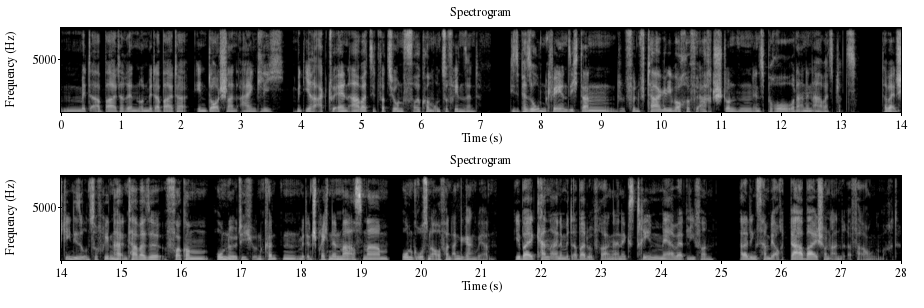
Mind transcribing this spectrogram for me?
Mitarbeiterinnen und Mitarbeiter in Deutschland eigentlich mit ihrer aktuellen Arbeitssituation vollkommen unzufrieden sind. Diese Personen quälen sich dann fünf Tage die Woche für acht Stunden ins Büro oder an den Arbeitsplatz. Dabei entstehen diese Unzufriedenheiten teilweise vollkommen unnötig und könnten mit entsprechenden Maßnahmen ohne großen Aufwand angegangen werden. Hierbei kann eine Mitarbeiterbefragung einen extremen Mehrwert liefern, allerdings haben wir auch dabei schon andere Erfahrungen gemacht.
